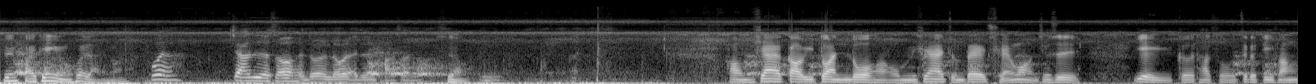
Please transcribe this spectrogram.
这边白天有人会来吗？会啊，假日的时候很多人都会来这边爬山。是哦，嗯。好，我们现在告一段落哈，我们现在准备前往就是夜雨哥他说这个地方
